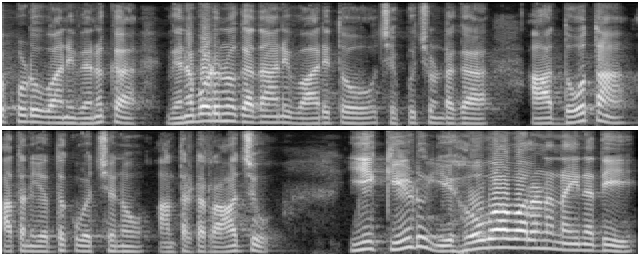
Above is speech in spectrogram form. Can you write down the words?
చప్పుడు వాని వెనుక వినబడును గదా అని వారితో చెప్పుచుండగా ఆ దూత అతని యొద్దకు వచ్చెను అంతట రాజు ఈ కీడు యహోవా వలననైనది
